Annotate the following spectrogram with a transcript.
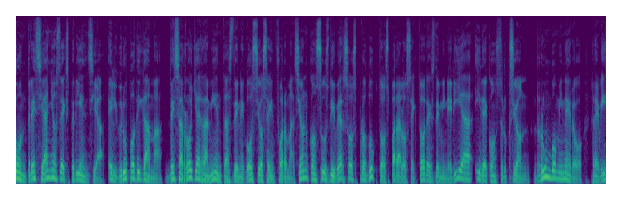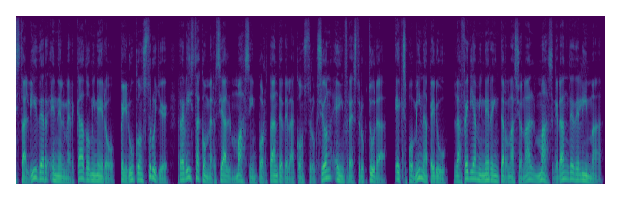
Con 13 años de experiencia, el Grupo Digama desarrolla herramientas de negocios e información con sus diversos productos para los sectores de minería y de construcción. Rumbo Minero, revista líder en el mercado minero. Perú Construye, revista comercial más importante de la construcción e infraestructura. Expomina Perú, la feria minera internacional más grande de Lima.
